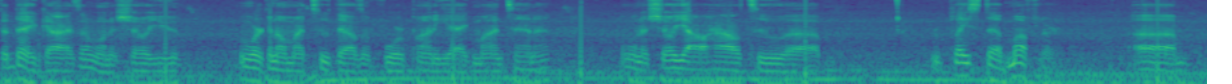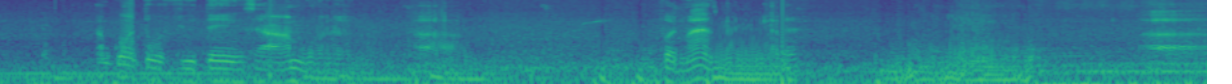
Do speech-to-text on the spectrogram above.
today guys I want to show you I'm working on my 2004 Pontiac Montana. I want to show y'all how to uh, replace the muffler. Um, I'm going through a few things how I'm going to uh, put mine back together uh,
